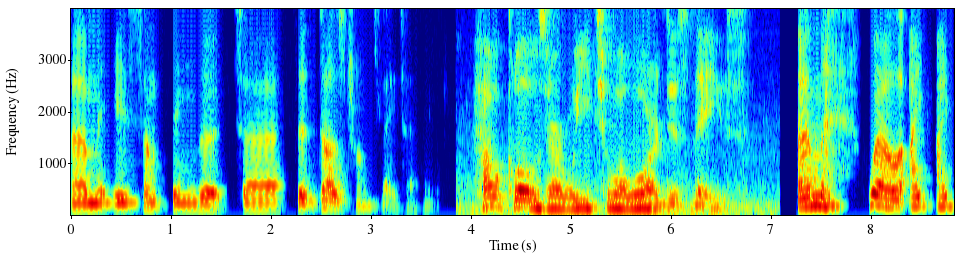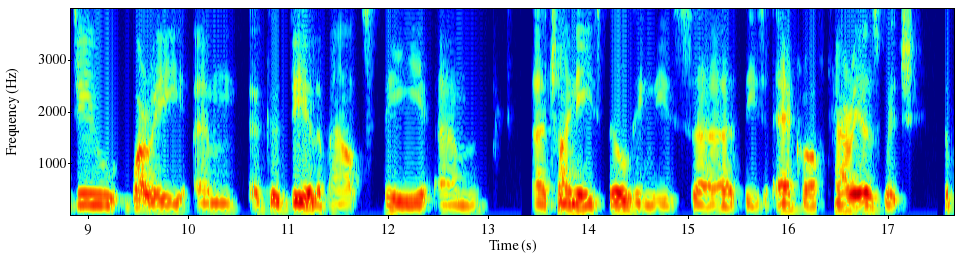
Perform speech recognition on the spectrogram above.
um, is something that, uh, that does translate, I think. How close are we to a war these days? Um, well, I, I do worry um, a good deal about the um, uh, Chinese building these, uh, these aircraft carriers, which the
